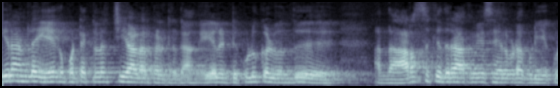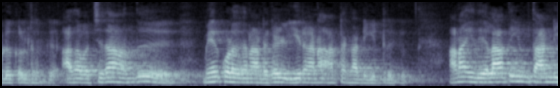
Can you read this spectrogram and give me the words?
ஈரானில் ஏகப்பட்ட கிளர்ச்சியாளர்கள் இருக்காங்க. ஏழு எட்டு குழுக்கள் வந்து அந்த அரசுக்கு எதிராகவே செயல்படக்கூடிய குழுக்கள் இருக்குது அதை வச்சு தான் வந்து மேற்குலக நாடுகள் ஈரானை ஆட்டம் காட்டிக்கிட்டு இருக்குது ஆனால் இது எல்லாத்தையும் தாண்டி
